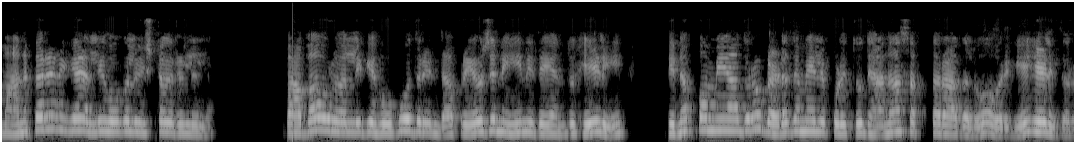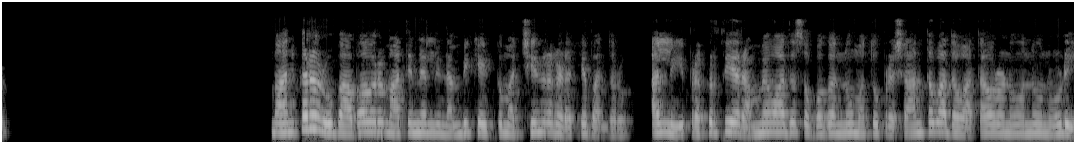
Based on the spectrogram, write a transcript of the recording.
ಮಾನಕರರಿಗೆ ಅಲ್ಲಿ ಹೋಗಲು ಇಷ್ಟವಿರಲಿಲ್ಲ. ಬಾಬಾ ಅವರು ಅಲ್ಲಿಗೆ ಹೋಗುವುದರಿಂದ ಪ್ರಯೋಜನ ಏನಿದೆ ಎಂದು ಹೇಳಿ ದಿನಕ್ಕೊಮ್ಮೆಯಾದರೂ ಗಡದ ಮೇಲೆ ಕುಳಿತು ಧ್ಯಾನಾಸಕ್ತರಾಗಲು ಅವರಿಗೆ ಹೇಳಿದರು. ಮಾನ್ಕರರು ಬಾಬಾ ಅವರ ಮಾತಿನಲ್ಲಿ ನಂಬಿಕೆ ಇಟ್ಟು ಮಚ್ಚೀಂದ್ರಗಡಕ್ಕೆ ಬಂದರು. ಅಲ್ಲಿ ಪ್ರಕೃತಿಯ ರಮ್ಯವಾದ ಸೊಬಗನ್ನು ಮತ್ತು ಪ್ರಶಾಂತವಾದ ವಾತಾವರಣವನ್ನು ನೋಡಿ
